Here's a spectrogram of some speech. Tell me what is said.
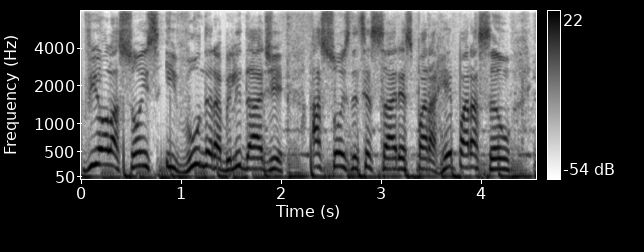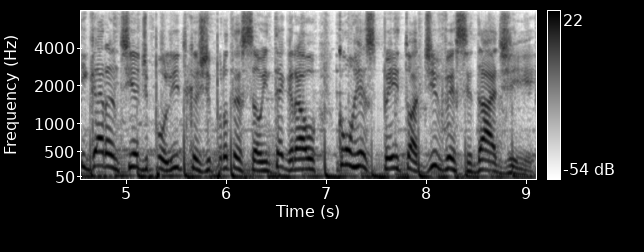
violações e vulnerabilidade, ações necessárias para reparação e garantia de políticas de proteção integral com respeito à diversidade.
